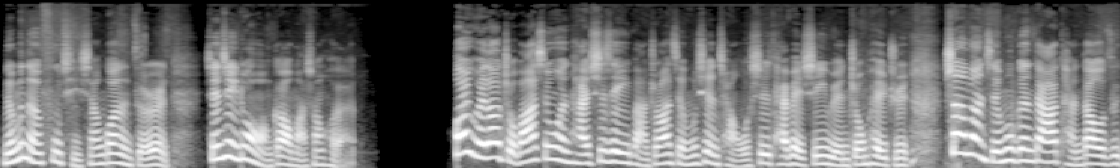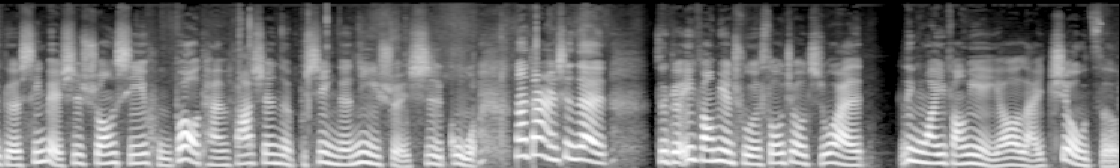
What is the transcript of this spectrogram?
能不能负起相关的责任？先进一段广告，马上回来。欢迎回到九八新闻台世界一把抓节目现场，我是台北市议员钟佩君。上一段节目跟大家谈到这个新北市双溪虎豹潭发生的不幸的溺水事故，那当然现在这个一方面除了搜救之外，另外一方面也要来救责。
